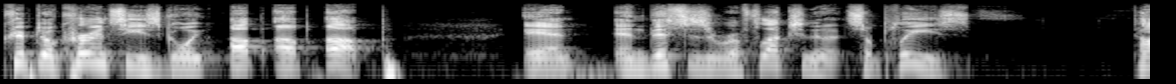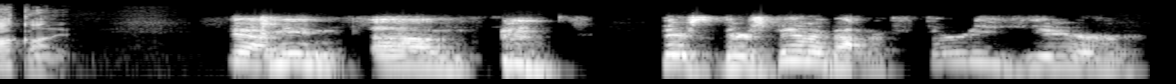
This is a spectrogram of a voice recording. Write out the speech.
cryptocurrency is going up up up and and this is a reflection of it so please talk on it Yeah, I mean, um, there's there's been about a 30 year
